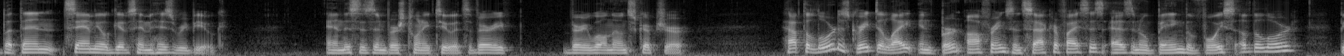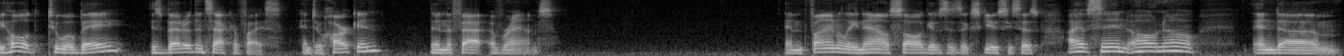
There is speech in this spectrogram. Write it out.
But then Samuel gives him his rebuke. And this is in verse 22. It's a very very well-known scripture. Hath the Lord as great delight in burnt offerings and sacrifices as in obeying the voice of the Lord? Behold, to obey is better than sacrifice, and to hearken than the fat of rams. And finally, now Saul gives his excuse. He says, I have sinned. Oh, no. And, um,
